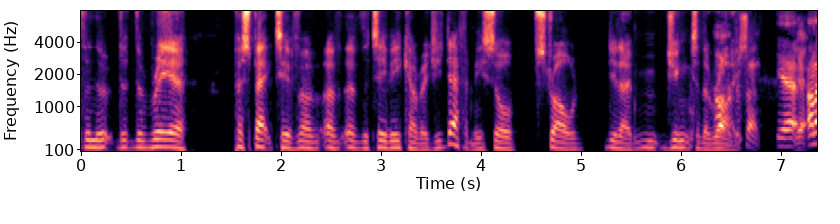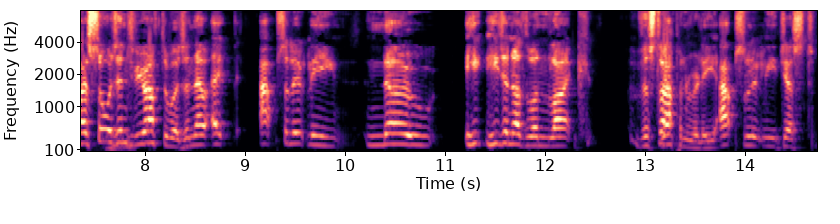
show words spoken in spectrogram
from the, the, the rear perspective of, of, of the TV coverage, you definitely saw Stroll, you know, jink to the right. Yeah, Yeah. and I saw his interview afterwards, and there uh, absolutely no. He, he's another one like Verstappen, really. Absolutely, just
